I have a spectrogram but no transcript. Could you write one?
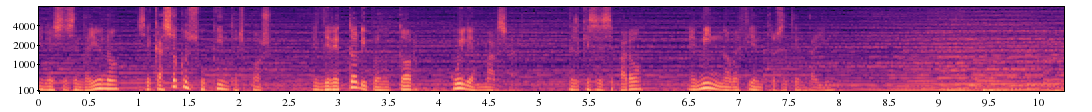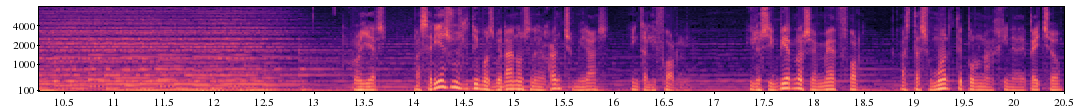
Y en el 61 se casó con su quinto esposo, el director y productor William Marshall, del que se separó en 1971. Rogers pasaría sus últimos veranos en el rancho Mirage, en California, y los inviernos en Medford hasta su muerte por una angina de pecho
